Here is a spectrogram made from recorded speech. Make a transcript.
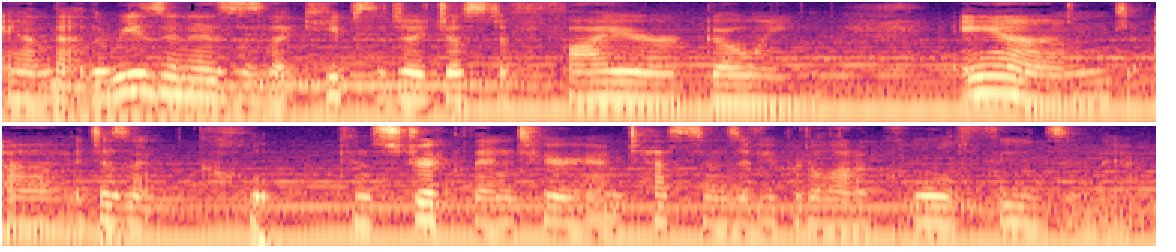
And that the reason is is that keeps the digestive fire going, and um, it doesn't co- constrict the interior intestines if you put a lot of cold foods in there.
